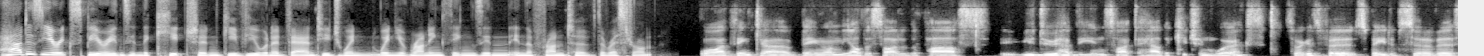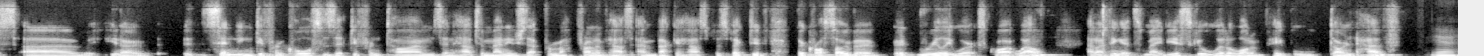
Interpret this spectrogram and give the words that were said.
How does your experience in the kitchen give you an advantage when, when you're running things in, in the front of the restaurant? Well, I think uh, being on the other side of the pass, you do have the insight to how the kitchen works. So I guess for speed of service, uh, you know, sending different courses at different times and how to manage that from a front of house and back of house perspective, the crossover it really works quite well. And I think it's maybe a skill that a lot of people don't have. Yeah.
